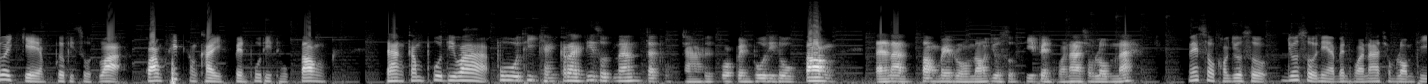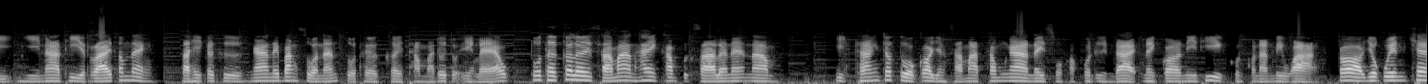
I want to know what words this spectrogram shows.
ด้วยเกมเพื่อพิสูจน์ว่าความคิดของใครเป็นผู้ที่ถูกต้องดังคำพูดที่ว่าผู้ที่แข็งแกร่งที่สุดนั้นจะถูกจารึกว่าเป็นผู้ที่ถูกต้อง แต่นั่นต้องไปรวมน้องยูสุที่เป็นหัวหน้าชมรมนะ ในส่วนของยูสุยูสุเนี่ยเป็นหัวหน้าชมรมที่มีหน้าที่ร้ายตำแหน่งสาเหตุก็คืองานในบางส่วนนั้นตัวเธอเคยทำมาด้วยตัวเองแล้ว ตัวเธอก็เลยสามารถให้คำปรึกษาและแนะนำอีกทั้งเจ้าตัวก็ยังสามารถทำงานในส่วนของคนอื่นได้ ในกรณีที่คนคนนั้นไม่ว่าง ก็ยกเว้นแค่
